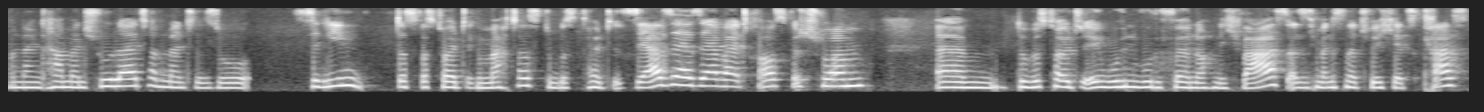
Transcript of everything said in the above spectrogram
Und dann kam mein Schulleiter und meinte so, Celine, das, was du heute gemacht hast. Du bist heute sehr, sehr, sehr weit rausgeschwommen. Ähm, du bist heute irgendwo hin, wo du vorher noch nicht warst. Also ich meine, das ist natürlich jetzt krass.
